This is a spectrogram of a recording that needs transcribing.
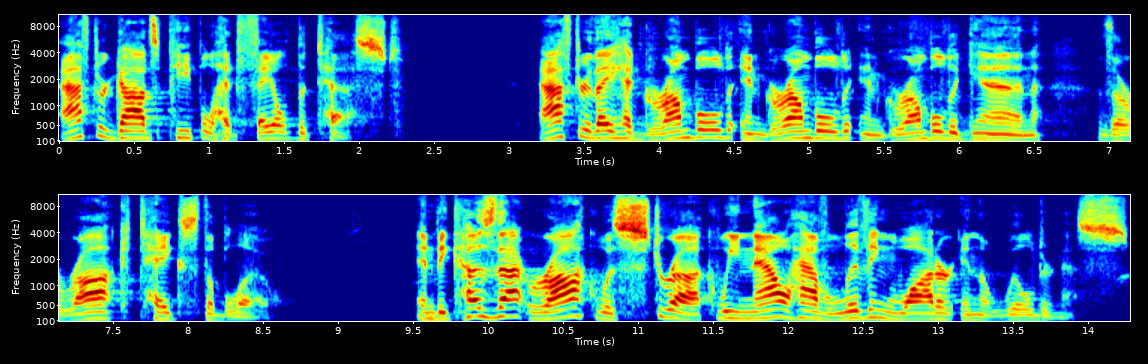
After God's people had failed the test, after they had grumbled and grumbled and grumbled again, the rock takes the blow. And because that rock was struck, we now have living water in the wilderness.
